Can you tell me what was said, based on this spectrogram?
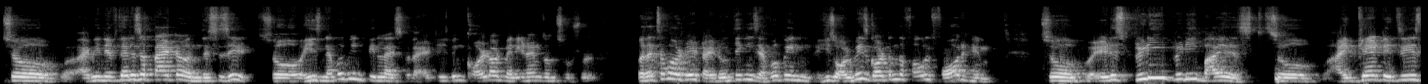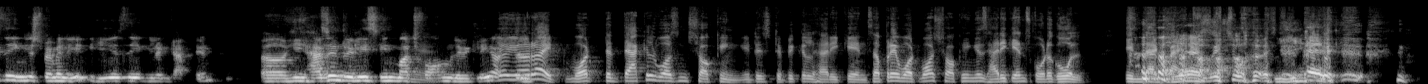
So, I mean, if there is a pattern, this is it. So, he's never been penalized for that. He's been called out many times on social, but that's about it. I don't think he's ever been, he's always gotten the foul for him. So, it is pretty, pretty biased. So, I get it is the English Premier League. He is the England captain. Uh, he hasn't really seen much Yeah. form lately. You're, you're right. What the tackle wasn't shocking. It is typical Harry Kane. Sapre, what was shocking is Harry Kane scored a goal in that match, Yes. which was Yes.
